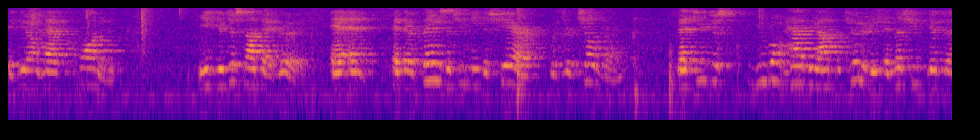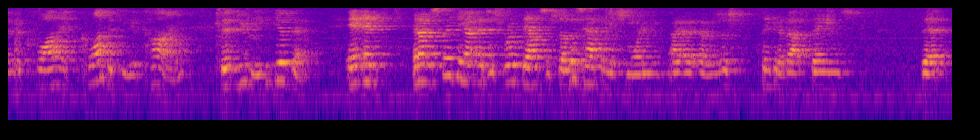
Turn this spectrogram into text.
if you don't have quantity. You, are just not that good. And, and, and there are things that you need to share with your children that you just you won't have the opportunity unless you give them the quantity of time that you need to give them. And, and, and I was thinking, I, I just wrote down some stuff. This happened this morning. I, I was just thinking about things that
